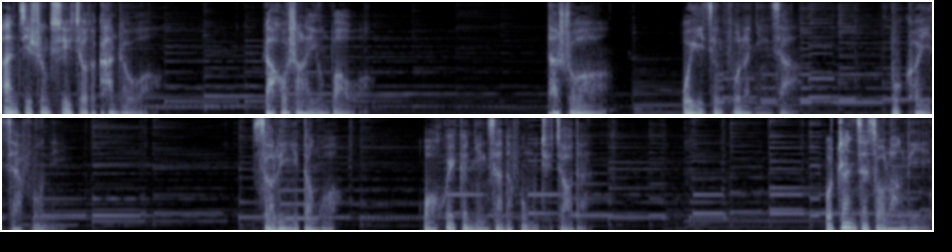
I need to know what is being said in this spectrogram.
安季生许久的看着我，然后上来拥抱我。他说：“我已经负了宁夏，不可以再负你。”小丽，你等我，我会跟宁夏的父母去交代。我站在走廊里。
